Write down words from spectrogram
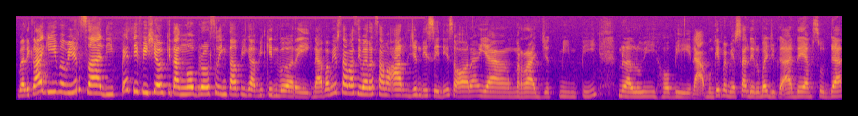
Balik lagi pemirsa di PTV Show kita ngobrol sering tapi nggak bikin boring. Nah pemirsa masih bareng sama Arjun di sini seorang yang merajut mimpi melalui hobi. Nah mungkin pemirsa di rumah juga ada yang sudah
